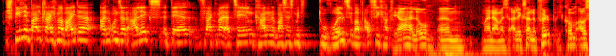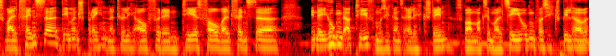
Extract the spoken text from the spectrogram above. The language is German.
Spiele den Ball gleich mal weiter an unseren Alex, der vielleicht mal erzählen kann, was es mit Du Holz überhaupt auf sich hat. Ja, hallo. Ähm, mein Name ist Alexander Pfülp. Ich komme aus Waldfenster, dementsprechend natürlich auch für den TSV Waldfenster in der Jugend aktiv, muss ich ganz ehrlich gestehen. Es war maximal C-Jugend, was ich gespielt habe.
